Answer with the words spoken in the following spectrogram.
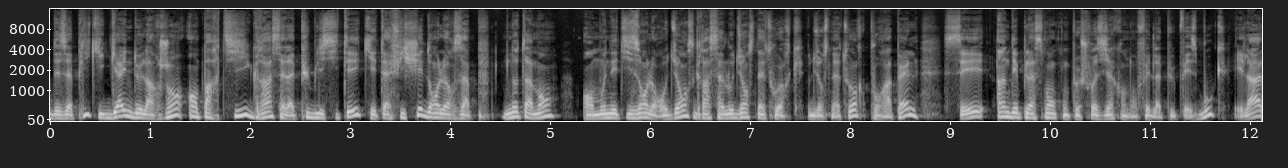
des applis qui gagnent de l'argent en partie grâce à la publicité qui est affichée dans leurs apps, notamment en monétisant leur audience grâce à l'audience network. L'audience network, pour rappel, c'est un déplacement qu'on peut choisir quand on fait de la pub Facebook. Et là,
